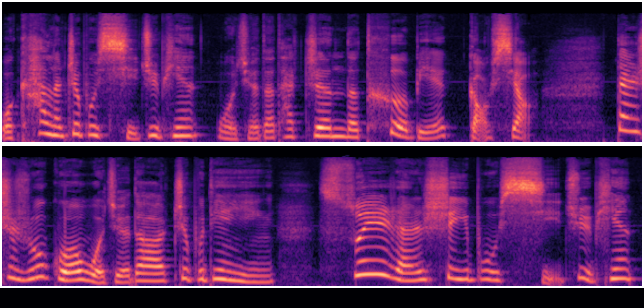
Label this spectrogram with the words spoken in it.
我看了这部喜剧片，我觉得它真的特别搞笑。但是如果我觉得这部电影虽然是一部喜剧片，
